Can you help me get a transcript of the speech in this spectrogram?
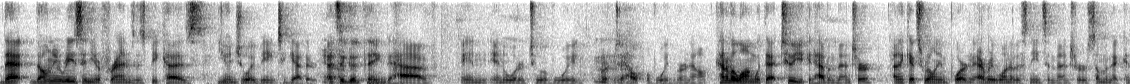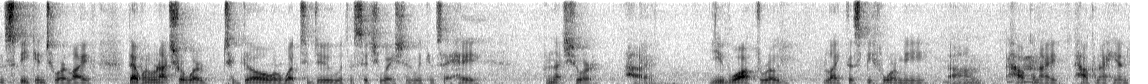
that the only reason you're friends is because you enjoy being together. That's a good thing to have in, in order to avoid or to mm-hmm. help avoid burnout. Kind of along with that too, you could have a mentor. I think it's really important. Every one of us needs a mentor, someone that can speak into our life that when we're not sure where to go or what to do with the situation, we can say, hey, I'm not sure. Uh, you've walked the road like this before me. Um, how can I how can I handle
